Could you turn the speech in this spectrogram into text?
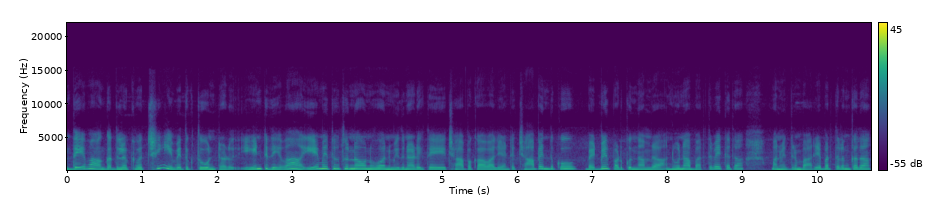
దేవ గదిలోకి వచ్చి వెతుకుతూ ఉంటాడు. ఏంటి దేవా ఏం వెతుకుతున్నావు నువ్వు? అని మిథున అడిగితే చేప కావాలి. అంటే చేప ఎందుకు? బెడ్ మీద పడుకుందాం రా. నువ్వు నా భర్తవే కదా. మనం ఇద్దరం భార్యాభర్తలం కదా.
